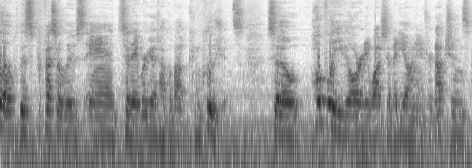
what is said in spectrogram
Hello, this is Professor Luce, and today we're going to talk about conclusions. So, hopefully, you've already watched the video on introductions,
